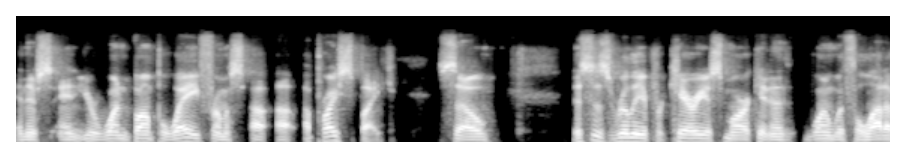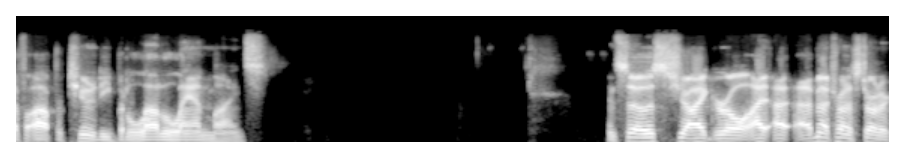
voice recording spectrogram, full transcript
and there's and you're one bump away from a, a, a price spike. So this is really a precarious market and one with a lot of opportunity but a lot of landmines. And so this shy girl, I, I, am not trying to start an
